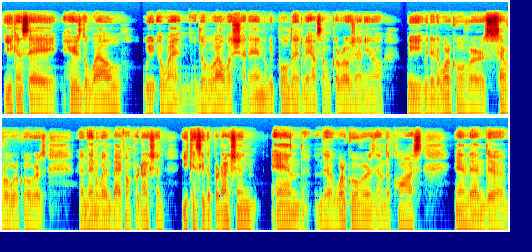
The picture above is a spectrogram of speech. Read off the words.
you can say here's the well. We went the well was shut in we pulled it we have some corrosion you know we we did a workover several workovers and then went back on production. You can see the production and the workovers and the cost and then the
